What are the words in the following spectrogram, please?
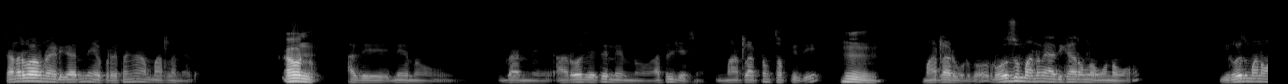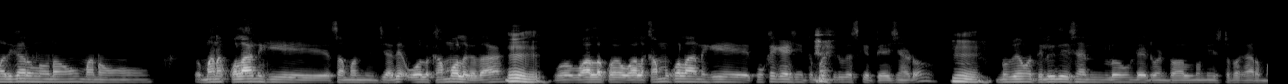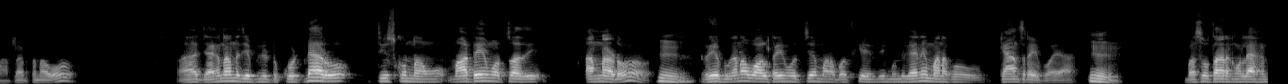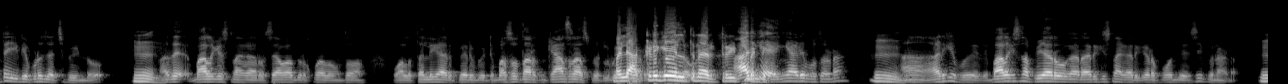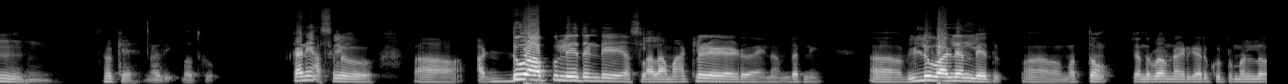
చంద్రబాబు నాయుడు గారిని విపరీతంగా మాట్లాడినాడు అవును. అది నేను దాన్ని ఆ రోజైతే నేను అప్పీల్ చేశాను మాట్లాడటం తప్పిది. మాట్లాడకూడదు. రోజు మనమే అధికారంలో ఉండము. ఈ రోజు మనం అధికారంలో ఉన్నాము మనం మన కులానికి సంబంధించి అదే వాళ్ళ కమ్మోళ్ళు కదా వాళ్ళ వాళ్ళ కమ్మ కులానికి కుక్కకేసి ఇంటి మంత్రి బిస్కెట్ వేసినాడు. నువ్వేమో తెలుగుదేశంలో ఉండేటువంటి వాళ్ళను నీ ఇష్ట ప్రకారం మాట్లాడుతున్నావు. ఆ జగనన్న చెప్పినట్టు కొట్టినారు తీసుకున్నాము మా టైం వచ్చాది అన్నాడు. రేపు కన్నా వాళ్ళ టైం వచ్చే మన బతికేంది ముందుగానే మనకు క్యాన్సర్ అయిపోయా? బసవ తారకం లేకుంటే ఈడు ఎప్పుడూ చచ్చిపోయిండు. అదే బాలకృష్ణ గారు సేవా దృక్పథంతో వాళ్ళ తల్లి గారి పేరు పెట్టి బసవ తారకం క్యాన్సర్ హాస్పిటల్ మళ్ళీ అక్కడికే వెళ్తున్నారు ట్రీట్మెంట్ ఆడికే ఇంకా ఆడిపోతాడా ఆడికే పోయేది. బాలకృష్ణ పిఆర్ఓ గారు హరికృష్ణ గారికి ఇక్కడ ఫోన్ చేసి పిన్నాడు ఉమ్, ఓకే. అది బతుకు. కానీ అసలు ఆ, అడ్డు ఆపు లేదండి. అసలు అలా మాట్లాడాడు ఆయన అందరినీ. వీళ్ళు వాళ్ళని లేదు. మొత్తం చంద్రబాబు నాయుడు గారి కుటుంబంలో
